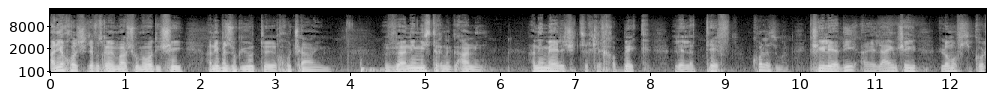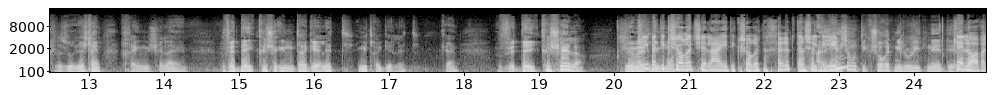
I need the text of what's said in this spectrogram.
אני יכול לשתף אתכם במשהו מאוד אישי. אני בזוגיות אה, חודשיים, ואני מיסטר נגעני. אני מאלה שצריך לחבק, ללטף, כל הזמן. כשהיא לידי, העיניים שלי לא מפסיקות לזוז, יש להם חיים משלהם. ודי קשה, היא מתרגלת, היא מתרגלת, כן? ודי קשה לה. כי בתקשורת שלה היא תקשורת אחרת, יותר של "מוטי, מילים. יש לנו תקשורת מילולית נהדרת. כן, לא, אבל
